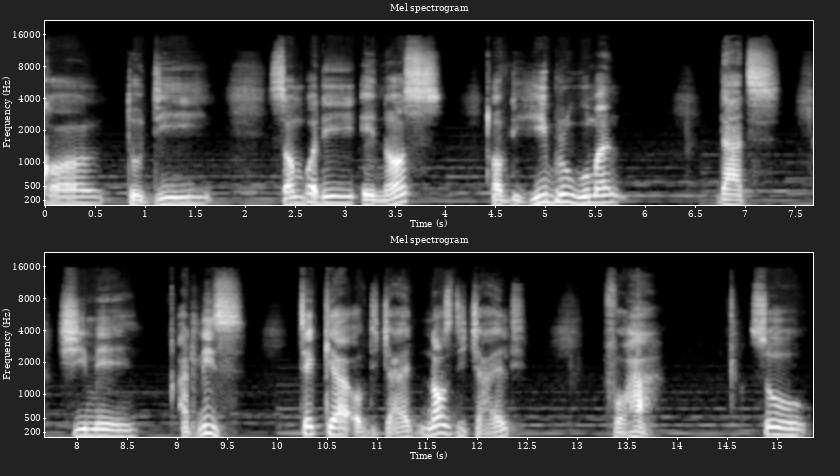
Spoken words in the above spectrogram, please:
call to thee somebody, a nurse of the Hebrew woman, that she may at least take care of the child, nurse the child for her. So,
